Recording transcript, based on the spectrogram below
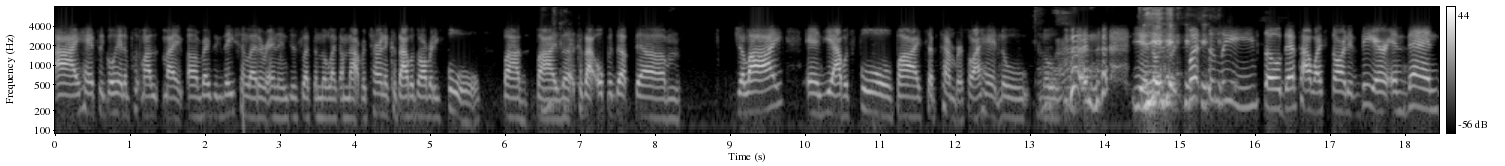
I had to go ahead and put my my um, resignation letter in and just let them know like I'm not returning because I was already full by by the because I opened up the um, July and yeah I was full by September. So I had no oh, no wow. yeah no but to leave. So that's how I started there. And then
